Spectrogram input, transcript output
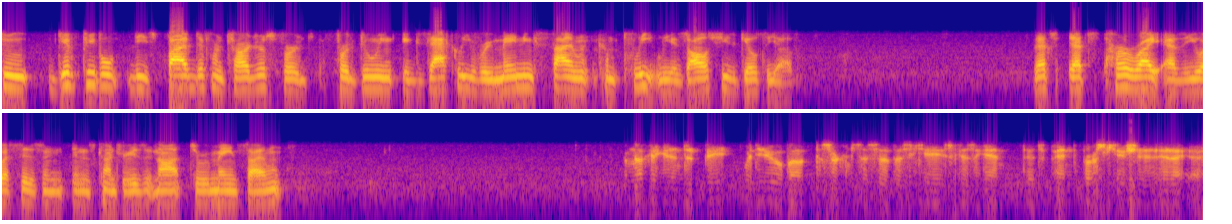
to give people these five different charges for for doing exactly remaining silent completely is all she's guilty of. That's that's her right as a U.S. citizen in this country, is it not, to remain silent? I'm not going to get into debate with you about the circumstances of this case because, again, it's pending prosecution, and I, I,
